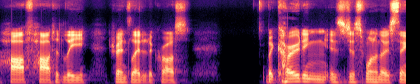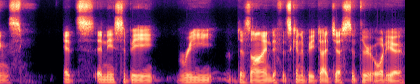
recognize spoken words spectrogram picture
half-heartedly translated across. But coding is just one of those things. It's it needs to be redesigned if it's going to be digested through audio.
